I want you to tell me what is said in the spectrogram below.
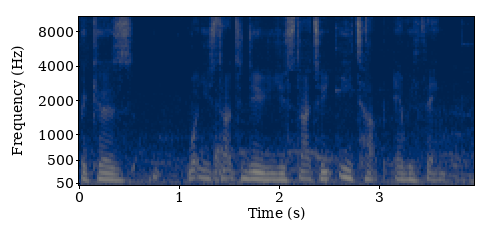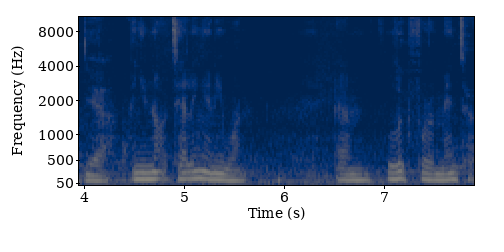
because what you start to do, you start to eat up everything Yeah. and you're not telling anyone. Um, look for a mentor,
